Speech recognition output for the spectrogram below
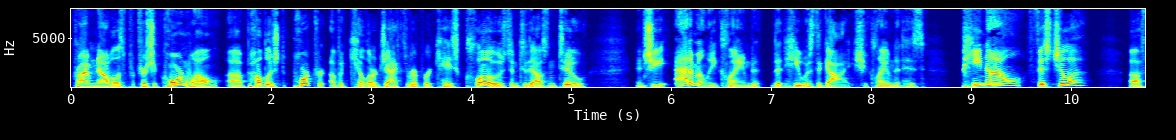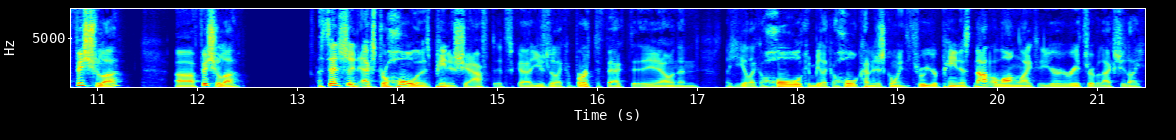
Crime novelist Patricia Cornwell uh, published Portrait of a Killer, Jack the Ripper case closed in 2002, and she adamantly claimed that he was the guy. She claimed that his penile fistula, uh, fistula, uh, essentially an extra hole in his penis shaft. It's usually like a birth defect, you know, and then like you get like a hole, it can be like a hole kind of just going through your penis, not along like your urethra, but actually like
